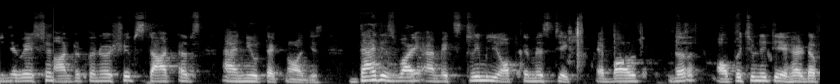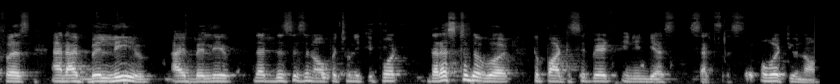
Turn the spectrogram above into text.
innovation, entrepreneurship, startups, and new technologies. That is why I'm extremely optimistic about the opportunity ahead of us. And I believe, I believe that this is an opportunity for the rest of the world to participate in India's success. Over to you now.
